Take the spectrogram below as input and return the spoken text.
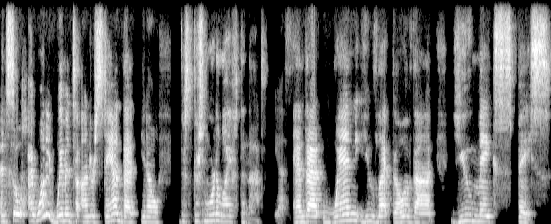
And so I wanted women to understand that, you know, there's there's more to life than that. Yes. And that when you let go of that, you make space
